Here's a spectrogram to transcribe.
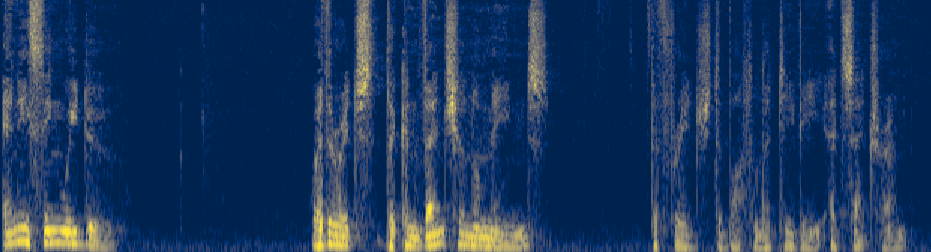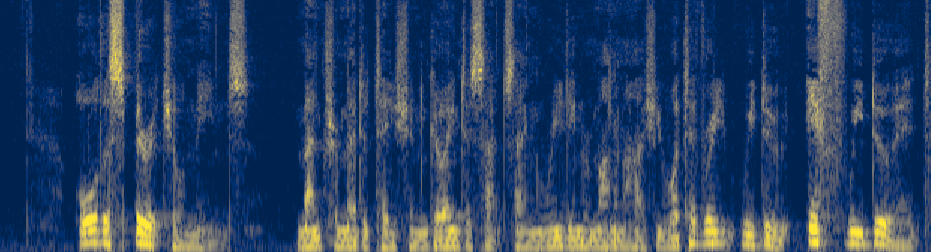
anything we do, Whether it's the conventional means, the fridge, the bottle, the TV, etc., or the spiritual means, mantra meditation, going to satsang, reading Ramana Maharshi, whatever we do, if we do it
